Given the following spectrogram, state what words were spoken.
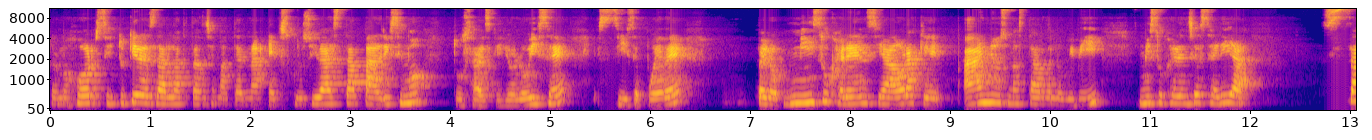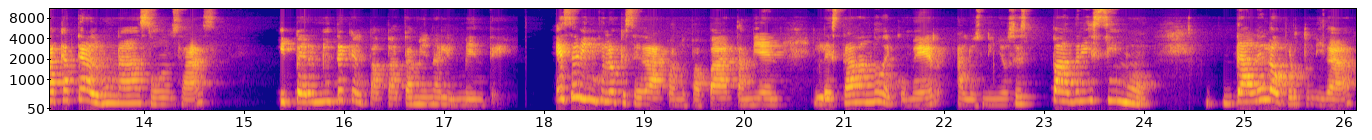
a lo mejor si tú quieres dar lactancia materna exclusiva, está padrísimo. Tú sabes que yo lo hice, sí se puede, pero mi sugerencia, ahora que años más tarde lo viví, mi sugerencia sería, sácate algunas onzas y permite que el papá también alimente. Ese vínculo que se da cuando papá también le está dando de comer a los niños es padrísimo. Dale la oportunidad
